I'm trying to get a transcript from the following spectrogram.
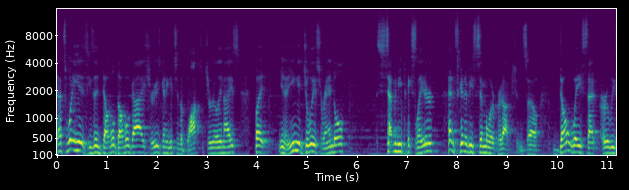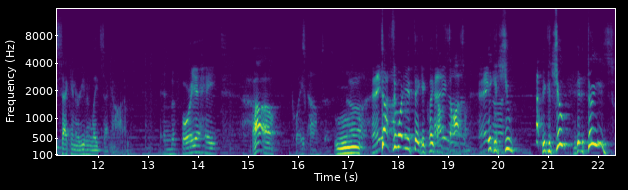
That's what he is. He's a double double guy. Sure, he's going to get you the blocks, which are really nice, but you know you can get Julius Randle 70 picks later, and it's going to be similar production. So don't waste that early second or even late second on him. And before you hate Uh oh, Klay Thompson. Ooh. Oh, hang. Dustin, on. what do you think? Klay Hang Thompson's on, awesome. hang He can on. shoot. He can shoot. He can hit threes.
